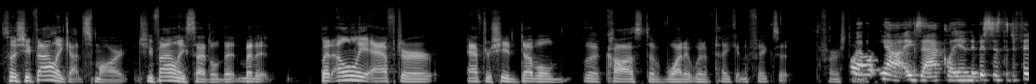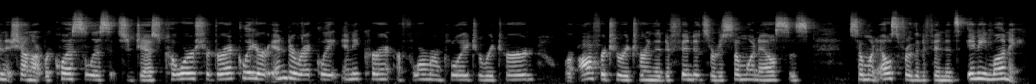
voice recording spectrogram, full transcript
so she finally got smart. She finally settled it, but it but only after after she had doubled the cost of what it would have taken to fix it first time. Well, yeah, exactly. And it says the defendant shall not request, solicit, suggest, coerce, or directly or indirectly any current or former employee to return or offer to return the defendant's or to someone else's someone else for the defendants any money.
